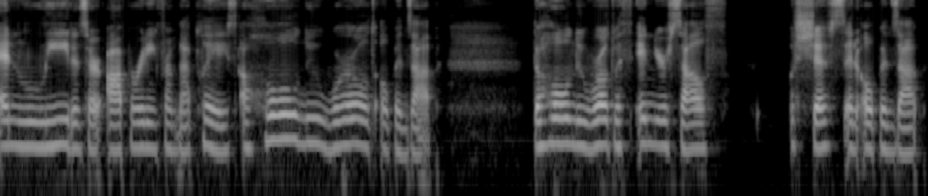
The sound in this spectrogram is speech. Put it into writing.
and lead and start operating from that place, a whole new world opens up. The whole new world within yourself shifts and opens up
